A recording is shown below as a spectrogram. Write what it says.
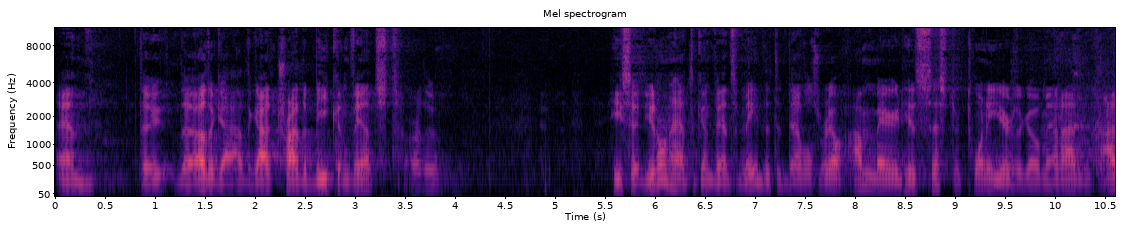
And the, the other guy, the guy trying to be convinced, or the he said, You don't have to convince me that the devil's real. I married his sister 20 years ago, man. I, I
